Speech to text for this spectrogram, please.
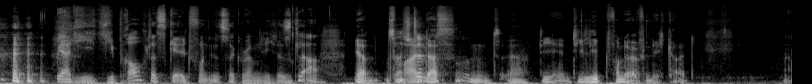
ja, die, die braucht das Geld von Instagram nicht, das ist klar. Ja, zum das einen das und äh, die, die lebt von der Öffentlichkeit. Ja,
